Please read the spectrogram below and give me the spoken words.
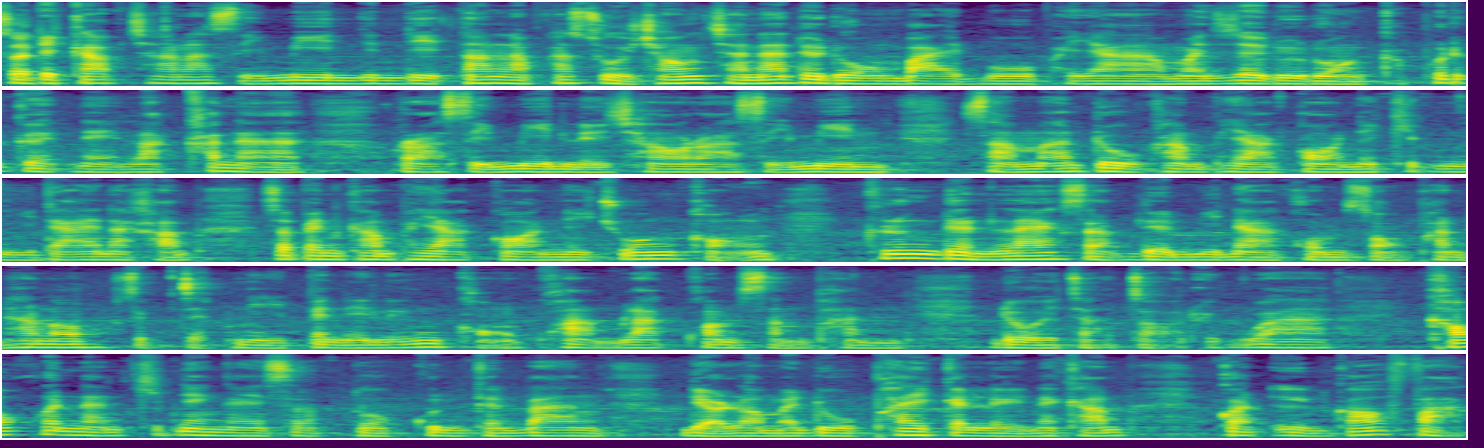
สวัสดีครับ ชาวราศีมีนยินดีต้อนรับเข้าสู่ช่องชนะดูดวงบายบูพยาวันนี้จะดูดวงกับผู้ที่เกิดในลัคนาราศีมีนหรือชาวราศีมีนสามารถดูคำพยากรณ์ในคลิปนี้ได้นะครับ จะเป็นคำพยากรณ์ในช่วงของครึ่งเดือนแรกสำหรับเดือนมีนาคม 2567 นี้ เป็นในเรื่องของความรักความสัมพันธ์ โดยจะเจาะลึกว่าเขาคนนั้นคิดยังไงสำหรับตัวคุณกันบ้าง เดี๋ยวเรามาดูไพ่กันเลยนะครับ ก่อนอื่นก็ฝาก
